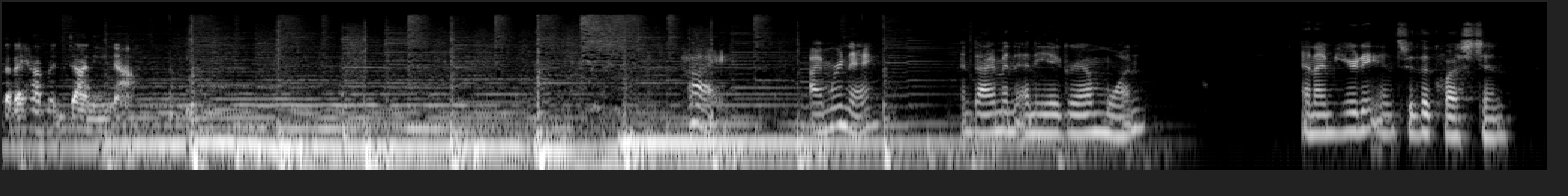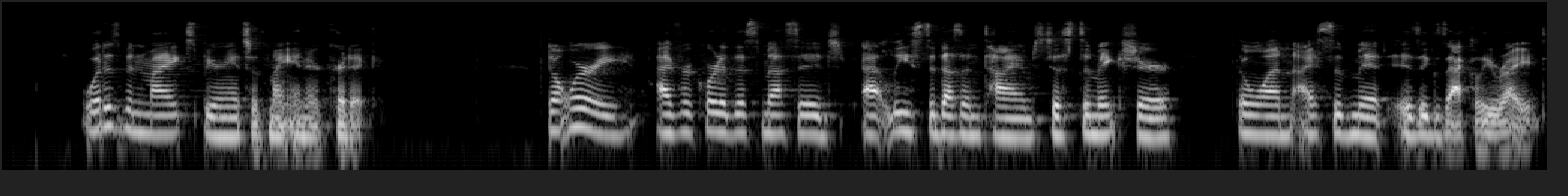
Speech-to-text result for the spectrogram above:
that I haven't done enough. Hi, I'm Renee I'm an Enneagram 1. And I'm here to answer the question What has been my experience with my inner critic? Don't worry, I've recorded this message at least a dozen times just to make sure the one I submit is exactly right.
